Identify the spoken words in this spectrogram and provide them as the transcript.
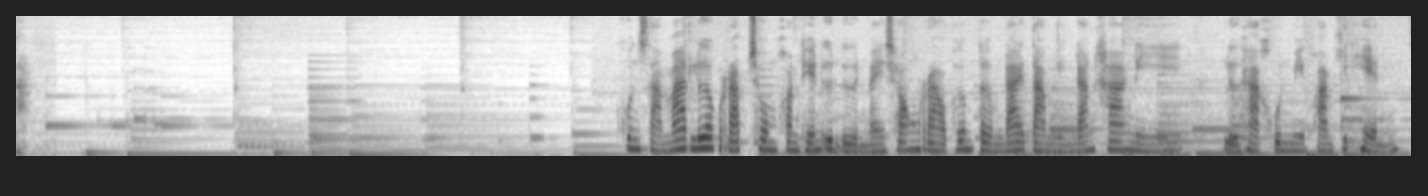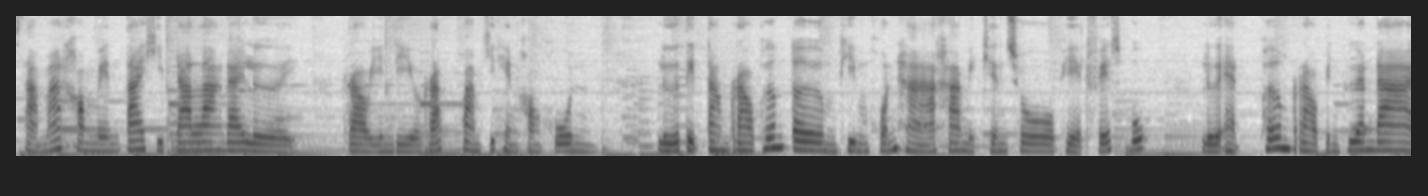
คุณสามารถเลือกรับชมคอนเทนต์อื่น ๆ ในช่องเราเพิ่มเติมได้ตามลิงก์ด้านข้างนี้ หรือหากคุณมีความคิดเห็นสามารถคอมเมนต์ใต้คลิปด้านล่างได้เลย เรายินดีรับความคิดเห็นของคุณ หรือติดตามเราเพิ่มเติม พิมพ์ค้นหาคามิเคนโชเพจ Facebook หรือแอดเพิ่มเราเป็นเพื่อนได้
